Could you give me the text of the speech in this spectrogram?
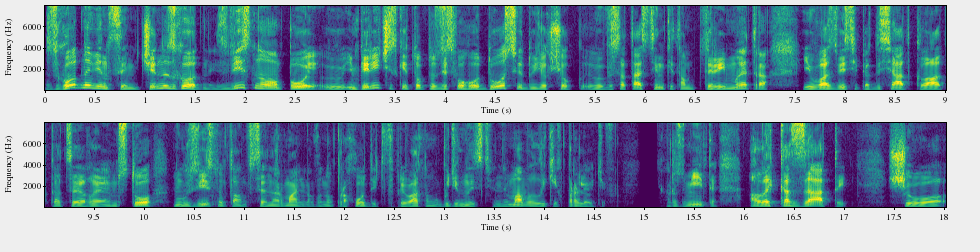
Згодний він цим чи не згодний? Звісно, по е, тобто зі свого досвіду, якщо е, висота стінки там 3 метра і у вас 250 кладка цегла М100, ну звісно, там все нормально, воно проходить в приватному будівництві, нема великих прольотів. Розумієте? Але казати, що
